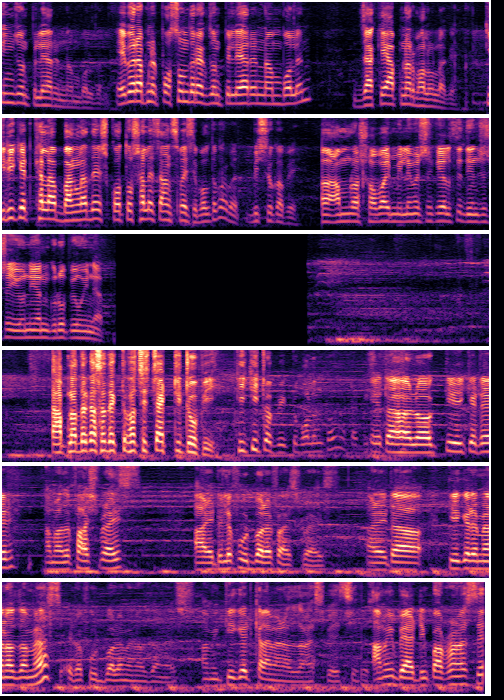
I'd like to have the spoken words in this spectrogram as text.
তিনজন প্লেয়ারের নাম বলবেন। এবার আপনার পছন্দের একজন প্লেয়ারের নাম বলেন। যাকে আপনার ভালো লাগে। ক্রিকেট খেলা বাংলাদেশ কত সালে চান্স পাইছে বলতে পারবেন? বিশ্বকাপে। আমরা সবাই মিলেমিশে খেলছি দিন শেষে ইউনিয়ন গ্রুপ উইনার আপনাদের কাছে দেখতে পাচ্ছি চারটি টপি কি কি টপি একটু বলেন তো? এটা এটা হলো ক্রিকেটের আমাদের ফার্স্ট প্রাইজ আর এটা হলো ফুটবলের ফার্স্ট প্রাইজ আর এটা ক্রিকেটের ম্যান অফ দ্য ম্যাচ এটা ফুটবলের ম্যান অফ দ্য ম্যাচ আমি ক্রিকেট খেলা ম্যান অফ দ্য ম্যাচ পেয়েছি। আমি ব্যাটিং পারফরমেন্সে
